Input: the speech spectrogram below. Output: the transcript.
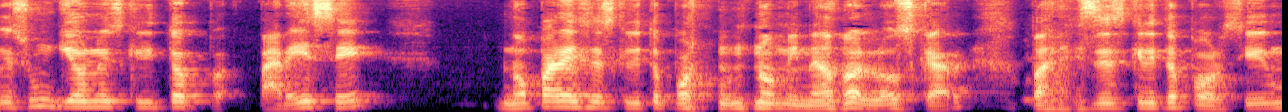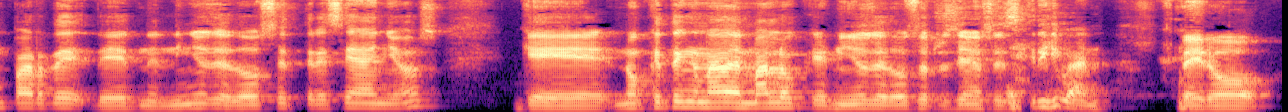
es un guion escrito, parece, no parece escrito por un nominado al Oscar, parece escrito por sí un par de, de, de niños de 12, 13 años, que no que tenga nada de malo que niños de 12 o 13 años escriban, pero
